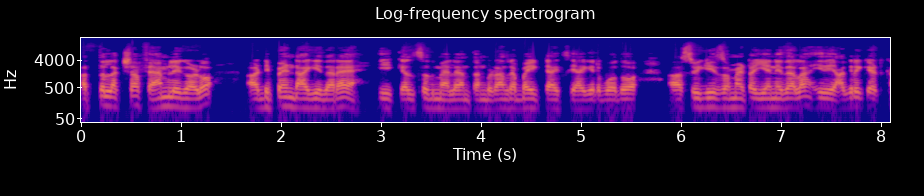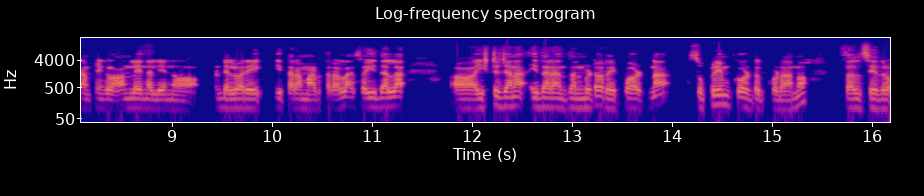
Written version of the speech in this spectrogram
ಹತ್ತು ಲಕ್ಷ ಫ್ಯಾಮಿಲಿಗಳು ಡಿಪೆಂಡ್ ಆಗಿದ್ದಾರೆ ಈ ಕೆಲಸದ ಮೇಲೆ ಅಂತ ಅನ್ಬಿಟ್ಟು. ಅಂದ್ರೆ ಬೈಕ್ ಟ್ಯಾಕ್ಸಿ ಆಗಿರ್ಬೋದು ಸ್ವಿಗ್ಗಿ ಝೊಮ್ಯಾಟೊ ಏನಿದೆ ಅಲ್ಲ, ಈ ಅಗ್ರಿಕೇಟ್ ಕಂಪ್ನಿಗಳು ಆನ್ಲೈನ್ ಅಲ್ಲಿ ಏನು ಡೆಲಿವರಿ ಈ ತರ ಮಾಡ್ತಾರಲ್ಲ. ಸೊ ಇದೆಲ್ಲ ಇಷ್ಟು ಜನ ಇದಾರೆ ಅಂತ ಅಂದ್ಬಿಟ್ಟು ರಿಪೋರ್ಟ್ನ ಸುಪ್ರೀಂ ಕೋರ್ಟ್ ಕೂಡ ಸಲ್ಲಿಸಿದ್ರು.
